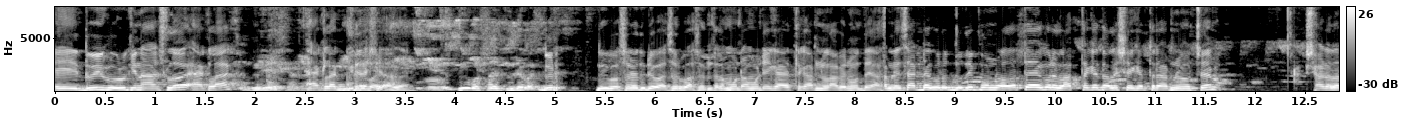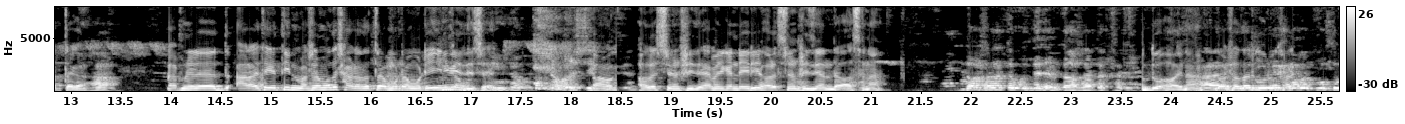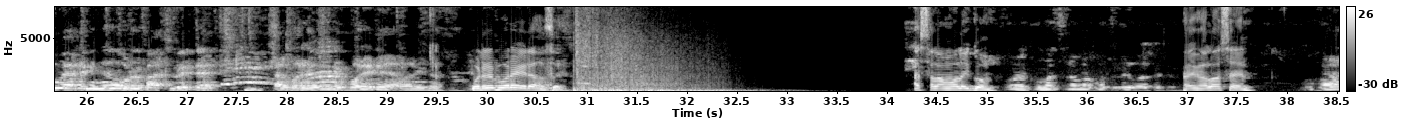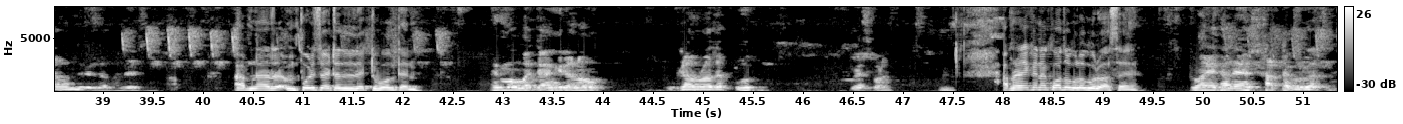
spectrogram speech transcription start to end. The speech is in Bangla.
এই দুই গরু কিনা আসলো এক লাখ এক লাখ বিরাশি হাজার। দুই বছর দুটো বছর পাচ্ছেন। তাহলে মোটামুটি গায়ের থেকে আপনি লাভের মধ্যে আপনি চারটা গরুর যদি পনেরো হাজার টাকা করে লাভ থাকে তাহলে সেক্ষেত্রে আপনি হচ্ছে ষাট হাজার টাকা। হ্যাঁ। আপনার আড়াই থেকে তিন মাসের মধ্যে ষাট হাজার টাকা মোটামুটি ইনকাম দিচ্ছে Holstein Friesian American dairy Holstein Friesian দেওয়া আছে না? দশ হাজার তো উঠতে যাবে দশ হাজার তো খাবি। হয় না? দশ হাজার গরু খা প্রথমে একটা কিনতে ওটার বাছুর এটা তারপরে ওটার পরে এটা আবার এটা ওটার পরে এটা হচ্ছে আসসালামু আলাইকুম। ওয়ালাইকুম আসসালাম রহমতুল্লাহি ওয়া বারাকাতুহু। ভাই ভালো আছেন? আপনার পরিচয়টা যদি একটু বলতেন। আমি মোহাম্মদ জাহাঙ্গীর আলম গ্রাম রাজাপুর মেসপাড়া। আপনার এখানে কতগুলো গরু আছে? তোমার এখানে সাতটা গরু আছে।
